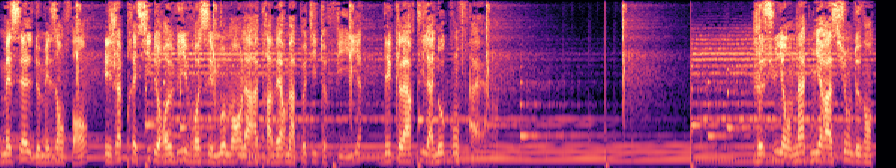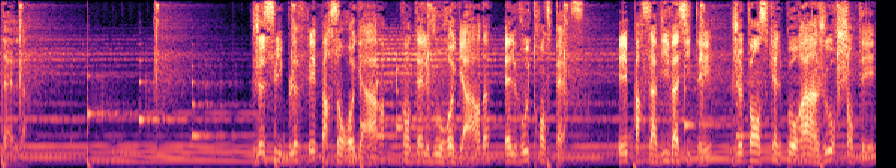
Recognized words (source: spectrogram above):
mais celle de mes enfants, et j'apprécie de revivre ces moments-là à travers ma petite fille, déclare-t-il à nos confrères. Je suis en admiration devant elle. Je suis bluffé par son regard, quand elle vous regarde, elle vous transperce. Et par sa vivacité, je pense qu'elle pourra un jour chanter,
